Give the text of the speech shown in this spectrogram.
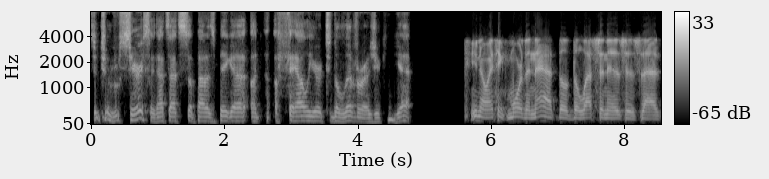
Seriously, that's that's about as big a, a, a failure to deliver as you can get. You know, I think more than that, the the lesson is is that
